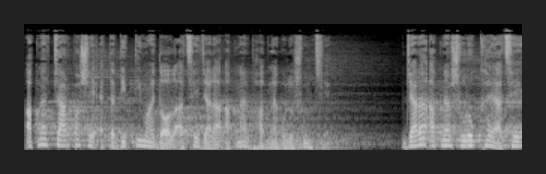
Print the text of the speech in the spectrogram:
আপনার চারপাশে একটা দীপ্তিময় দল আছে যারা আপনার ভাবনাগুলো শুনছে। যারা আপনার সুরক্ষায় আছে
